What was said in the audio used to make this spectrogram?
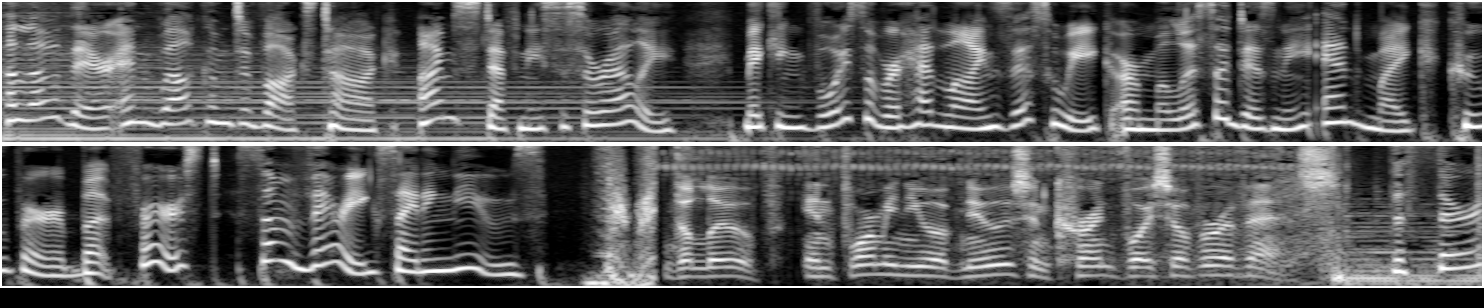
Hello there, and welcome to Vox Talk. I'm Stephanie Ciccarelli. Making voiceover headlines this week are Melissa Disney and Mike Cooper. But first, some very exciting news. The Loop, informing you of news and current voiceover events. The third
